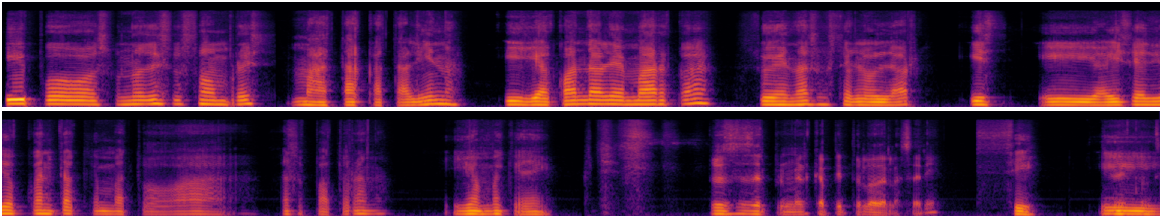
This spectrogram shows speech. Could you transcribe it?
Y pues uno de sus hombres mata a Catalina. Y ya cuando le marca, suena su celular. Y, y ahí se dio cuenta que mató a, a su patrona. Y yo me quedé. Entonces es el primer capítulo de la serie. Sí. Y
